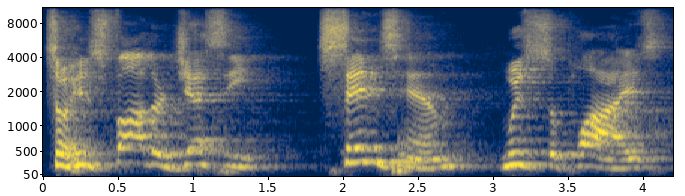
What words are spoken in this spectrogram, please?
So his father, Jesse, sends him with supplies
